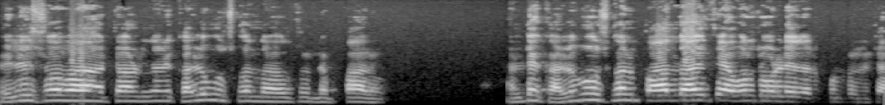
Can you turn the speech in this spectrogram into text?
పెళ్ళి స్వభావం ఎట్లా ఉంటుందని కళ్ళు మూసుకొని తాగుతుండే పాలు. అంటే కళ్ళు మూసుకొని పాలు తాగితే ఎవరు చూడలేదు అనుకుంటుందిట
